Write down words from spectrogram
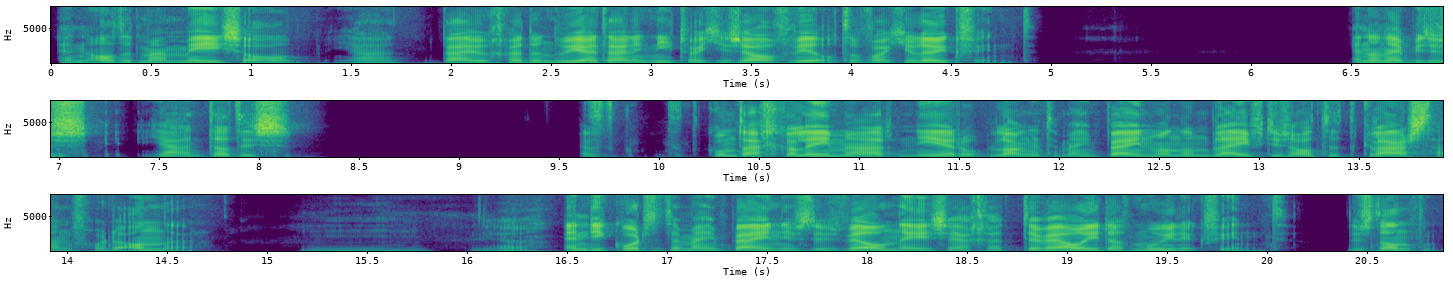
en altijd maar mee zal ja, buigen, dan doe je uiteindelijk niet wat je zelf wilt of wat je leuk vindt. En dan heb je dus, ja, dat is. Dat, dat komt eigenlijk alleen maar neer op lange termijn pijn, want dan blijf je dus altijd klaarstaan voor de ander. Mhm. Ja. En die korte termijn pijn is dus wel nee zeggen, terwijl je dat moeilijk vindt. Dus dan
